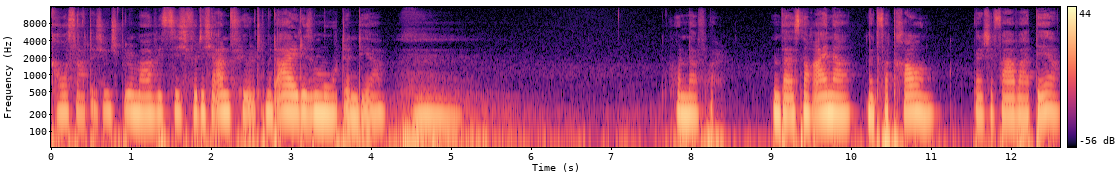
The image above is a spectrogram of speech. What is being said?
großartig und spür mal, wie es sich für dich anfühlt mit all diesem Mut in dir. Hm. Wundervoll. Und da ist noch einer mit Vertrauen. Welche Farbe hat der?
